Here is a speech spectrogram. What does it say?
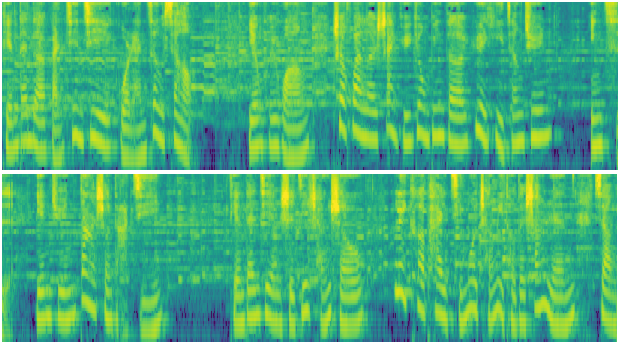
田丹的反间计果然奏效，燕惠王撤换了善于用兵的乐毅将军，因此燕军大受打击。田丹见时机成熟，立刻派即墨城里头的商人向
